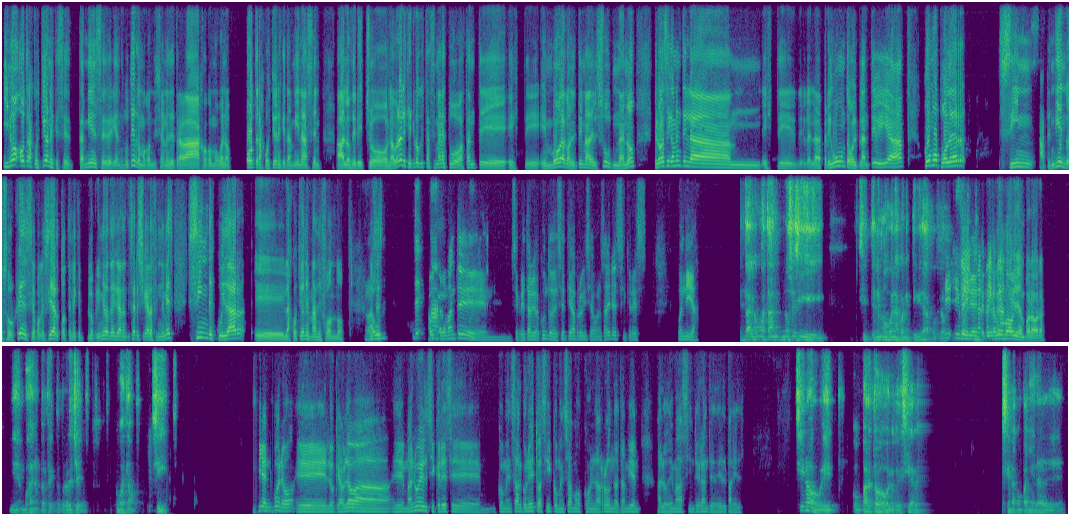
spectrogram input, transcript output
y no otras cuestiones que se, también se deberían discutir, como condiciones de trabajo, como, bueno, otras cuestiones que también hacen a los derechos laborales, que creo que esta semana estuvo bastante este, en boga con el tema del SUDNA, ¿no? Pero básicamente la, mm, este, la pregunta o el planteo iría a cómo poder sin atendiendo esa urgencia, porque es cierto, tenés que, lo primero que tenés que garantizar es llegar a fin de mes sin descuidar eh, las cuestiones más de fondo. Raúl, ah, Calamante, em, secretario adjunto del CTA Provincia de Buenos Aires, si querés, buen día. ¿Qué tal? ¿Cómo están? No sé si, si tenemos buena conectividad. Sí, sí, muy bien. Te vemos bien por ahora. Bien, bueno, perfecto, aprovechemos. ¿Cómo estamos? Sí, Bien, bueno, eh, lo que hablaba eh, Manuel, si querés eh, comenzar con esto, así comenzamos con la ronda también a los demás integrantes del panel. Sí, no, comparto lo que decía recién la compañera de,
